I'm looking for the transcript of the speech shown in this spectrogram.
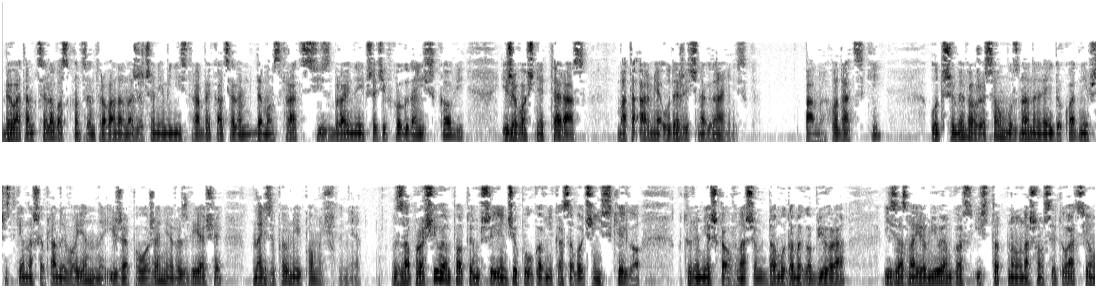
była tam celowo skoncentrowana na życzenie ministra Beka celem demonstracji zbrojnej przeciwko Gdańskowi i że właśnie teraz ma ta armia uderzyć na Gdańsk. Pan Chodacki utrzymywał, że są mu znane najdokładniej wszystkie nasze plany wojenne i że położenie rozwija się najzupełniej pomyślnie. Zaprosiłem po tym przyjęciu pułkownika Sobocińskiego, który mieszkał w naszym domu do mego biura i zaznajomiłem go z istotną naszą sytuacją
